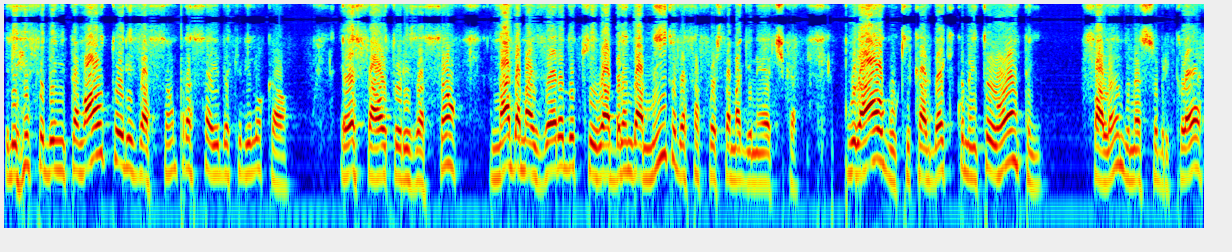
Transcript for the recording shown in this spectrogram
ele recebeu então autorização para sair daquele local. Essa autorização nada mais era do que o abrandamento dessa força magnética por algo que Kardec comentou ontem, falando né, sobre Claire,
